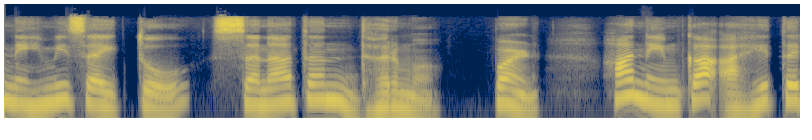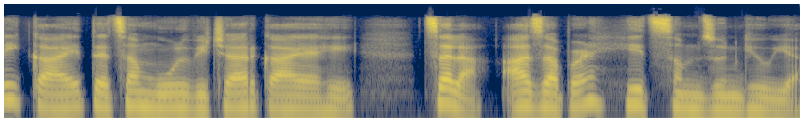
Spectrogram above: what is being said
नेहमीच ऐकतो सनातन धर्म. पण हा नेमका आहे तरी काय? त्याचा मूळ विचार काय आहे? चला आज आपण हेच समजून घेऊया.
